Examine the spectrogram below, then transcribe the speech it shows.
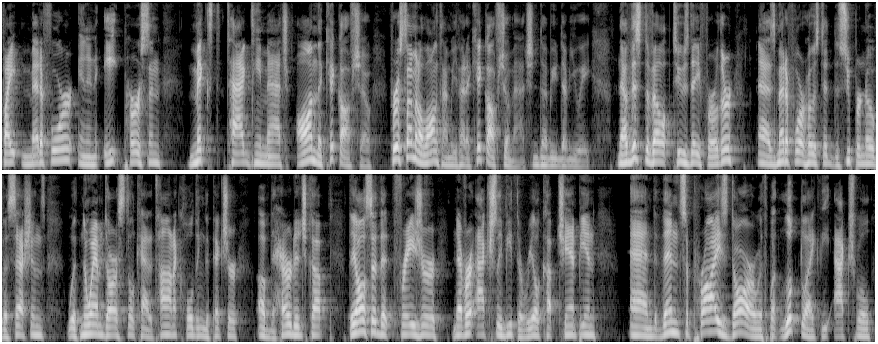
fight Meta-Four in an eight person mixed tag team match on the kickoff show. First time in a long time we've had a kickoff show match in WWE. Now, this developed Tuesday further as Meta-Four hosted the Supernova sessions with Noam Dar still catatonic holding the picture of the Heritage Cup. They all said that Frazier never actually beat the real Cup champion and then surprised Dar with what looked like the actual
